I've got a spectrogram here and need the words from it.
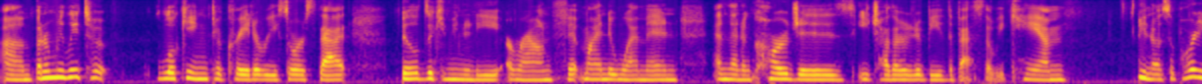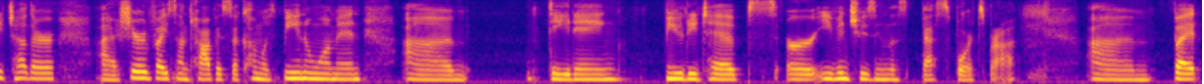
Um, but I'm really to looking to create a resource that builds a community around fit minded women and that encourages each other to be the best that we can. You know, support each other, uh, share advice on topics that come with being a woman, um, dating, beauty tips, or even choosing the best sports bra. Um, but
